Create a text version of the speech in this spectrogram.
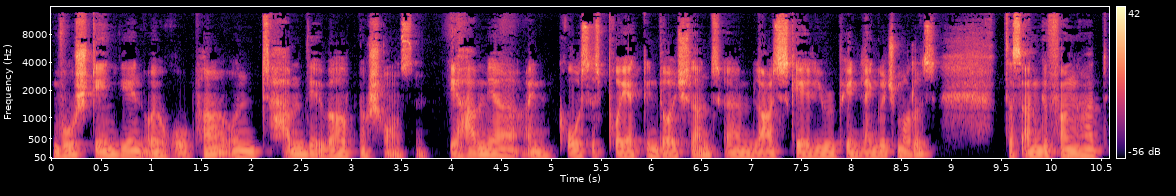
Wo stehen wir in Europa und haben wir überhaupt noch Chancen? Wir haben ja ein großes Projekt in Deutschland, ähm, Large Scale European Language Models, das angefangen hat,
